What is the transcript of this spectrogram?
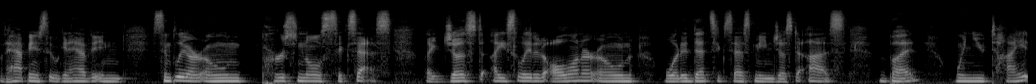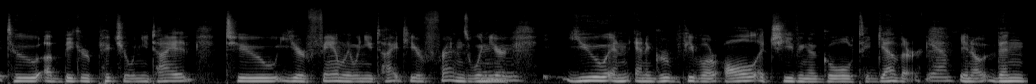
of happiness that we can have in simply our own personal success. Like just isolated all on our own what did that success mean just to us? But when you tie it to a bigger picture when you tie it to your family when you tie it to your friends when you're mm-hmm. you and, and a group of people are all achieving a goal together Yeah. you know then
